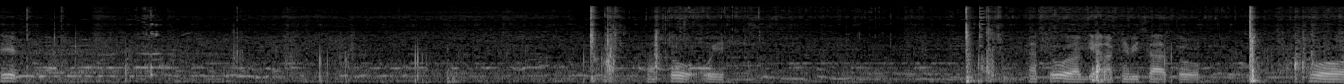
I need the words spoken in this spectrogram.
Sip. Satu, wih. Satu lagi anaknya bisa tuh. Oh,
